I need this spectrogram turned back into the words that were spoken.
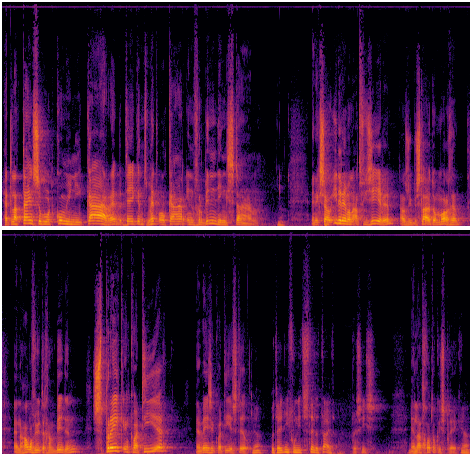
Het Latijnse woord communicare betekent met elkaar in verbinding staan. Ja. En ik zou iedereen willen adviseren, als u besluit om morgen en een half uur te gaan bidden, spreek een kwartier en wees een kwartier stil. Ja, het heet niet voor niets stille tijd. Precies. En laat God ook eens spreken. Ja.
